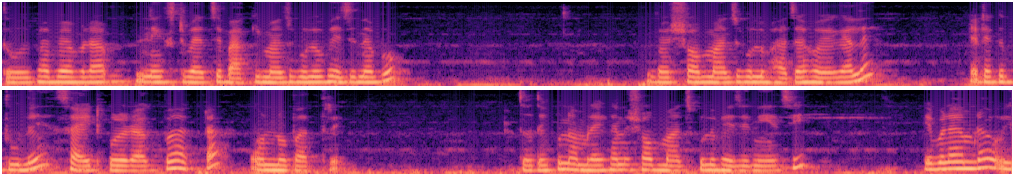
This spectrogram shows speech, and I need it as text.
তো এইভাবে আমরা নেক্সট ব্যাচে বাকি মাছগুলো ভেজে নেব। এবার সব মাছগুলো ভাজা হয়ে গেলে এটাকে তুলে সাইড করে রাখব একটা অন্য পাত্রে। তো দেখুন, আমরা এখানে সব মাছগুলো ভেজে নিয়েছি। এবারে আমরা ওই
